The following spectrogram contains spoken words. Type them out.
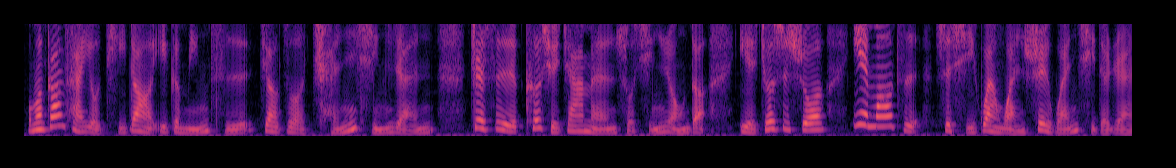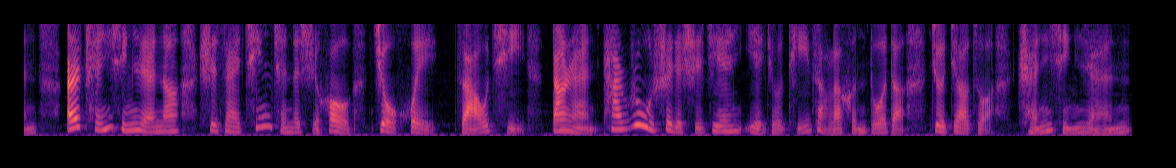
我们刚才有提到一个名词，叫做“成型人”，这是科学家们所形容的。也就是说，夜猫子是习惯晚睡晚起的人，而成型人呢，是在清晨的时候就会。早起，当然他入睡的时间也就提早了很多的，就叫做成型人。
